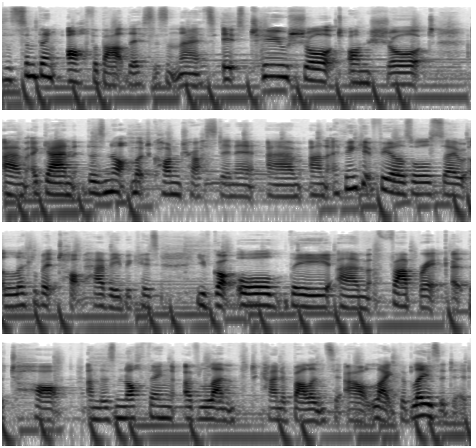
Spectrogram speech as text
there's something off about this, isn't there? It's, too short on short. Um, again, there's not much contrast in it. Um, and I think it feels also a little bit top heavy because you've got all the um, fabric at the top and there's nothing of length to kind of balance it out like the blazer did.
